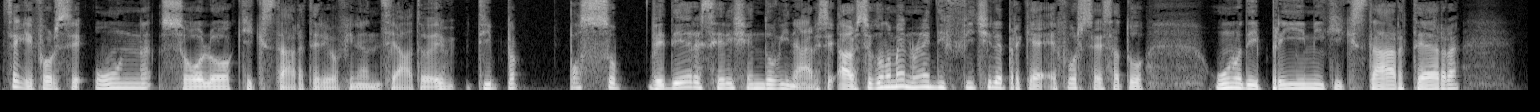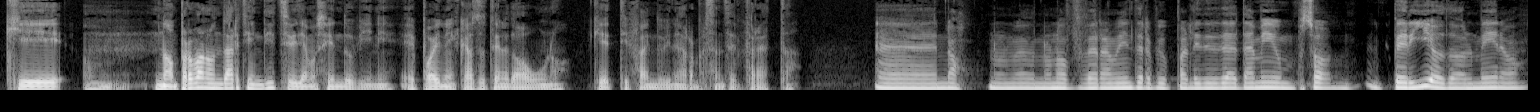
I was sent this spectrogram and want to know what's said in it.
Sai che forse un solo Kickstarter ho finanziato e ti p- posso vedere se riesci a indovinare. Allora, secondo me non è difficile perché è forse è stato uno dei primi Kickstarter che... Um, no, prova a non darti indizi, vediamo se indovini. E poi nel caso te ne do uno che ti fa indovinare abbastanza in fretta. Eh, no, non, non, ho veramente la più pallida idea. Dammi un so, il periodo almeno.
